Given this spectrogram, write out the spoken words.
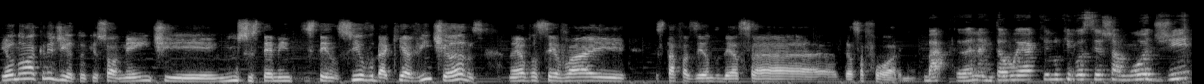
Eu não acredito que somente um sistema extensivo daqui a 20 anos né, você vai está fazendo dessa, dessa forma. Bacana. Então é aquilo que você chamou de.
